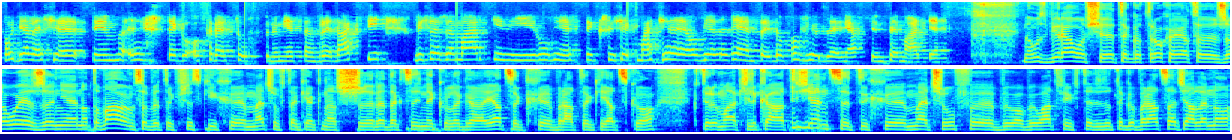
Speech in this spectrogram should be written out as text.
podzielę się tym y, z tego okresu, w którym jestem w redakcji. Myślę, że Marcin i również ty, Krzysiek, macie o wiele więcej do powiedzenia w tym temacie. No uzbierało się tego trochę. Ja to żałuję, że nie notowałem sobie tych wszystkich e, meczów, tak jak nasz redakcyjny kolega Jacek e, Bratek, Jacko, który ma kilka tysięcy tych e, meczów. Byłoby łatwiej wtedy do tego wracać, ale no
